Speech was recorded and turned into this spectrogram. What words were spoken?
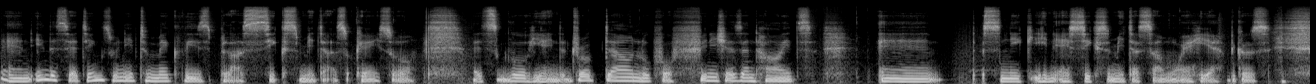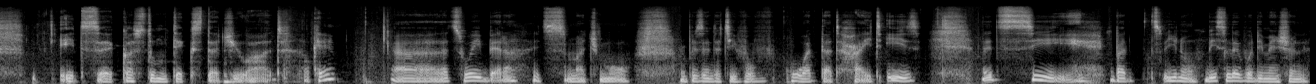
And in the settings we need to make these plus six meters okay? So let's go here in the drop down look for finishes and heights. And sneak in a six meter somewhere here because it's a custom text that you add okay? Uh, that's way better. It's much more representative of what that height is. Let's see. But you know this level dimension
